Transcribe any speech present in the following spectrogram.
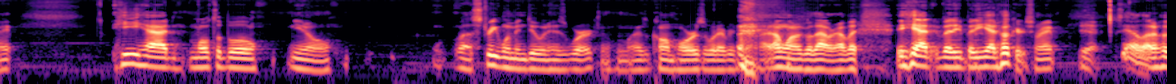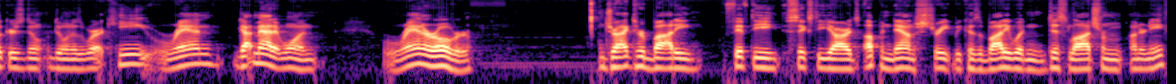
right? He had multiple, you know, uh, street women doing his work. Might as well call them whores or whatever. I don't want to go that route, but he had, but he, but he had hookers, right? Yeah. So he had a lot of hookers doing doing his work. He ran, got mad at one, ran her over, dragged her body 50, 60 yards up and down the street because the body wouldn't dislodge from underneath,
